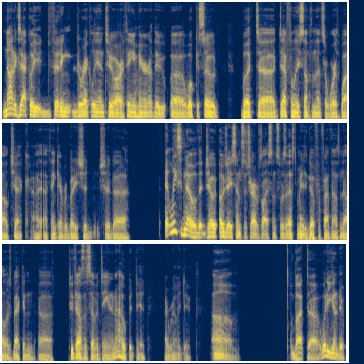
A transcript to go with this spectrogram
not exactly fitting directly into our theme here, the uh, woke episode, but uh, definitely something that's a worthwhile check. I, I think everybody should should uh, at least know that Joe, OJ Simpson's driver's license was estimated to go for five thousand dollars back in uh, 2017, and I hope it did. I really do. Um, but uh, what are you to do?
